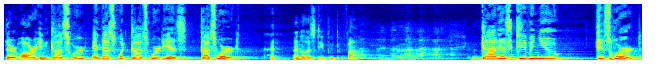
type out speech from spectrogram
there are in God's Word? And that's what God's Word is God's Word. I know that's deeply profound. God has given you His Word.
